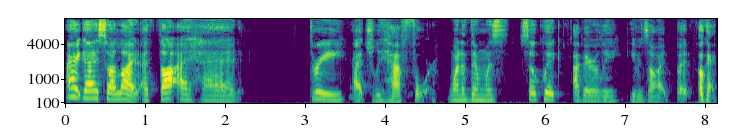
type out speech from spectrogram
All right, guys, so I lied. I thought I had three, actually have four. One of them was so quick, I barely even saw it, but okay.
